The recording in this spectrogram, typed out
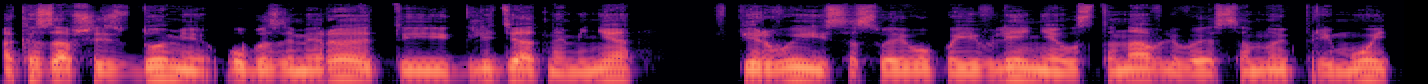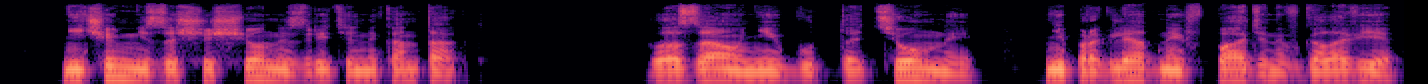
Оказавшись в доме, оба замирают и глядят на меня, впервые со своего появления устанавливая со мной прямой, ничем не защищенный зрительный контакт. Глаза у них будто темные, непроглядные впадины в голове,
